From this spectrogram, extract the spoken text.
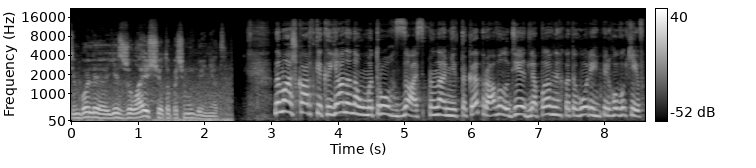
тем более есть желающие, то почему бы и нет. Немає ж картки киянина у метро зась. Принаймні таке правило діє для певних категорій пільговиків.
